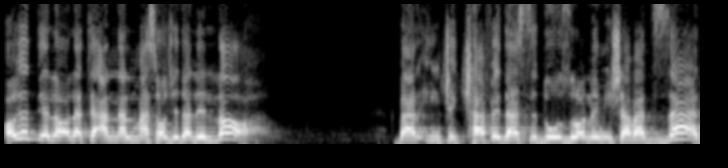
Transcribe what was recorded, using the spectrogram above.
آیا دلالت ان المساجد لله بر اینکه کف دست دوز را نمی شود زد؟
